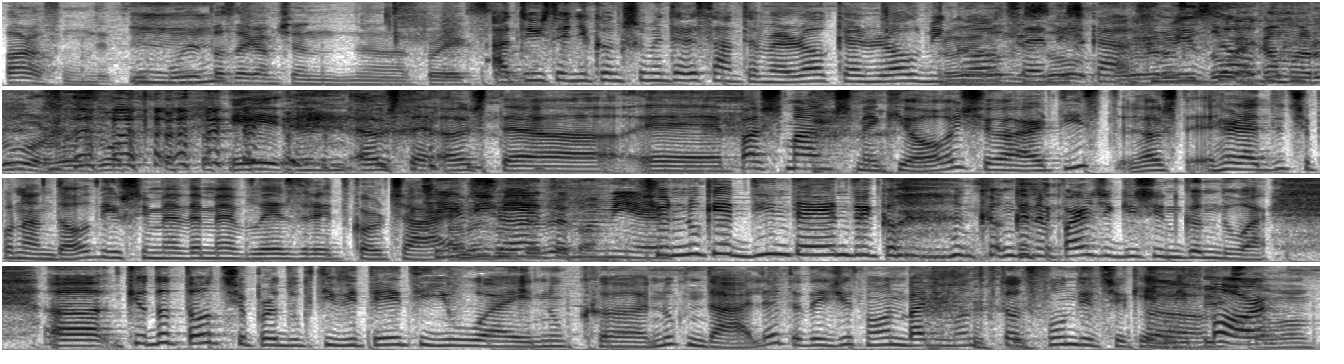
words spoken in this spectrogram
Para fundit. Mm -hmm. I fundit mhm. pastaj kam qenë në projekt solo. Aty ishte një këngë shumë interesante me rock and roll mi goc e diçka mi zog. Rock kam harruar, o zot. e është është e pashmangshme kjo që artistët është hera e dytë që po na ndodh, ishim edhe me vëllezërit korçarë. Që di vetë më mirë. Që nuk e dinte Endri këngën e parë që kishin kënduar. Ë uh, kjo do të thotë që produktiviteti juaj nuk nuk ndalet edhe gjithmonë mbani mend këto të fundit që keni. Por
